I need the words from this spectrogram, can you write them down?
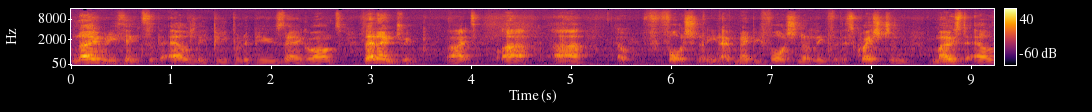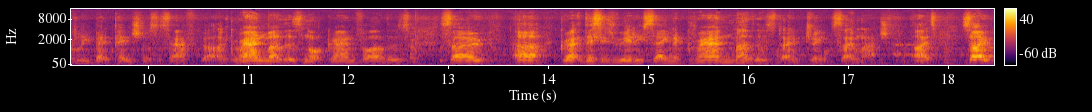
Nobody thinks that the elderly people abuse their grants. They don't drink, right? Uh, fortunately, you know, maybe fortunately for this question, most elderly pensioners in South Africa are grandmothers, not grandfathers. So uh, this is really saying that grandmothers don't drink so much, right? So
